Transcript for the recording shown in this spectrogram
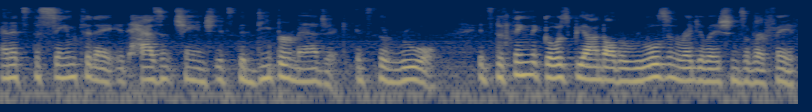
And it's the same today. It hasn't changed. It's the deeper magic. It's the rule. It's the thing that goes beyond all the rules and regulations of our faith.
